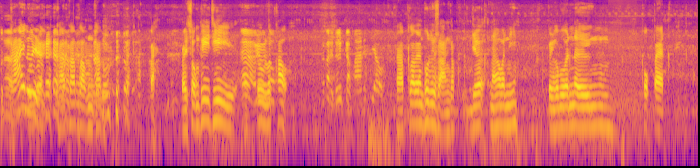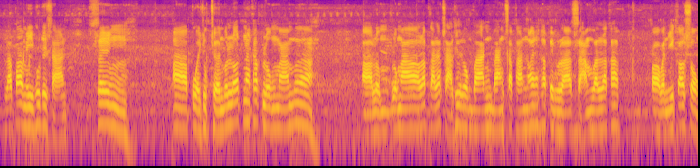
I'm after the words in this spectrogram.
สุดท้ายเลยอะ ครับครับขอบคุณครับ ไป ไปส่งพี่ที่เออตู้รถเข้า แล้วก็เดี๋ยวเดินกลับมานิดเดียวครับ ก็เป็นผู้โดยสารครับ เยอะนะวันนี้ เป็นขบวนหนึ่งหกแปดแล้วก็มีผู้โดยสาร ซึ่งอ่าป่วยฉุกเฉินบนรถนะครับ ลงมาเมื่ออ่าลงลงมารับการรักษาที่โรงพยาบาลบางสะพานน้อยนะครับ เป็นเวลาสามวันแล้วครับ ก็วันนี้ก็ส่ง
